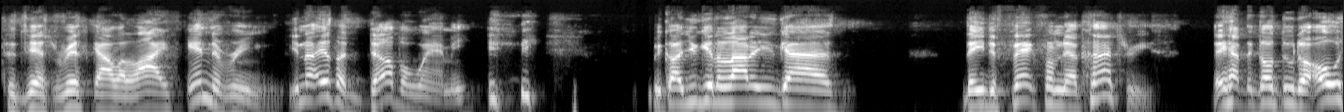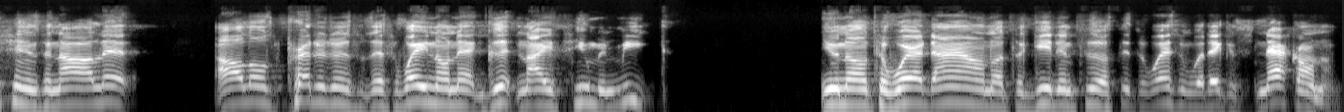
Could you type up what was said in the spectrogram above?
to just risk our life in the ring. You know, it's a double whammy because you get a lot of these guys, they defect from their countries. They have to go through the oceans and all that, all those predators that's waiting on that good, nice human meat, you know, to wear down or to get into a situation where they can snack on them.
